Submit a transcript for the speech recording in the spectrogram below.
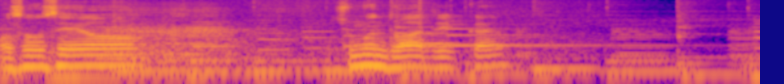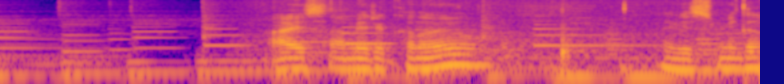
어서 오세요. 주문 도와드릴까요? 아이스 아메리카노요. 알겠습니다.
